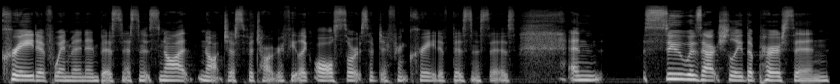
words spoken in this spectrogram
creative women in business, and it's not not just photography, like all sorts of different creative businesses, and Sue was actually the person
